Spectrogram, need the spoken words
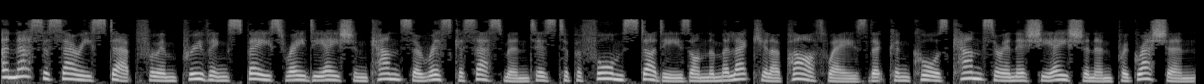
A necessary step for improving space radiation cancer risk assessment is to perform studies on the molecular pathways that can cause cancer initiation and progression,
